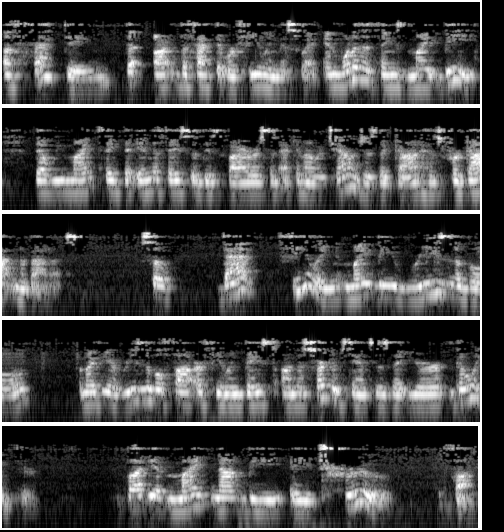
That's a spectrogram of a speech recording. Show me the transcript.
affecting the, our, the fact that we're feeling this way? And one of the things might be that we might think that in the face of this virus and economic challenges, that God has forgotten about us. So that feeling might be reasonable. It might be a reasonable thought or feeling based on the circumstances that you're going through. But it might not be a true thought.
